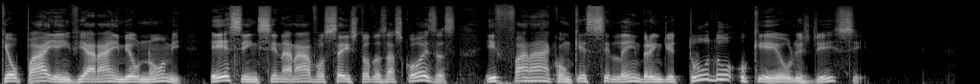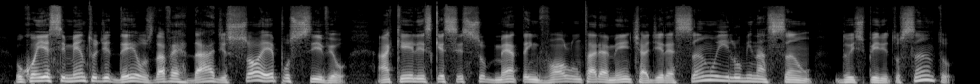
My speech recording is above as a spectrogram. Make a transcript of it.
que o Pai enviará em meu nome, esse ensinará a vocês todas as coisas e fará com que se lembrem de tudo o que eu lhes disse. O conhecimento de Deus, da verdade, só é possível àqueles que se submetem voluntariamente à direção e iluminação do Espírito Santo.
